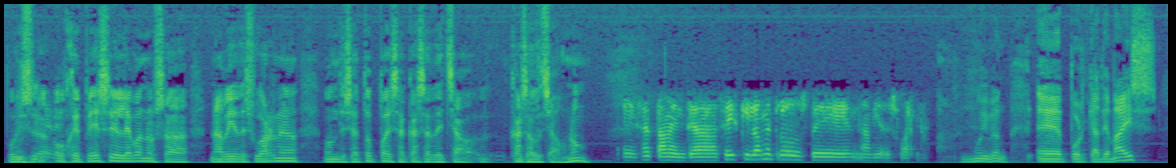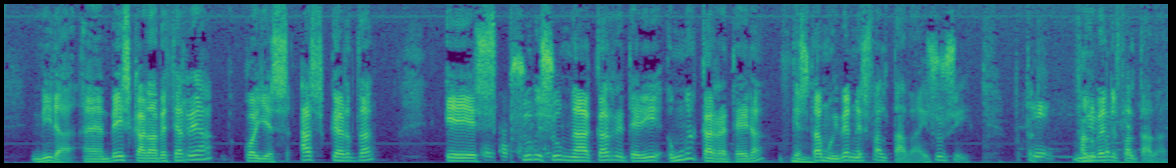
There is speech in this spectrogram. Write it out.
pois eh, o GPS lévanos a nave de Suarna onde se atopa esa casa de Chao, casa do Chao, non? Exactamente, a 6 kilómetros de Navia de Suarna. Moi ben, eh, porque ademais, mira, eh, veis cara a Becerrea, colles a esquerda, e subes unha carretera, unha carretera que está moi ben asfaltada, eso sí. Sí. nivel ben asfaltada.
